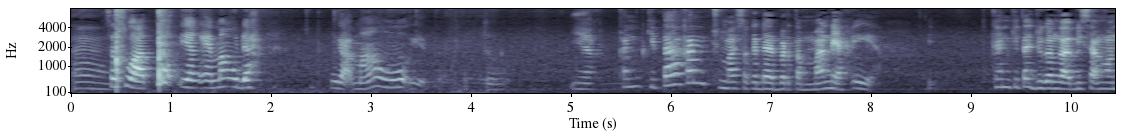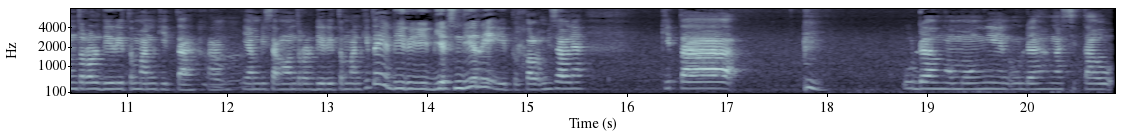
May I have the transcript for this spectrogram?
Hmm, sesuatu yang emang udah nggak mau gitu. Betul. ya kan kita kan cuma sekedar berteman ya. Iya kan kita juga nggak bisa ngontrol diri teman kita kan. Yang bisa ngontrol diri teman kita ya diri dia sendiri gitu. Kalau misalnya kita udah ngomongin udah ngasih tahu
